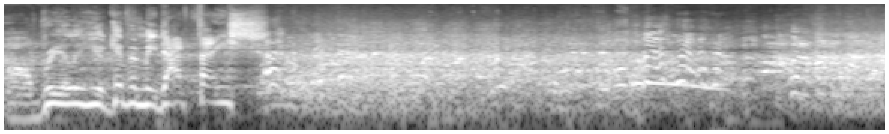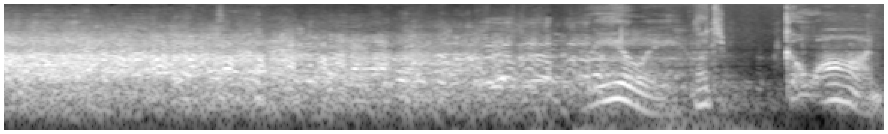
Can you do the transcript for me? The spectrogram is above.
oh, really? You're giving me that face? Really? Let's go on.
